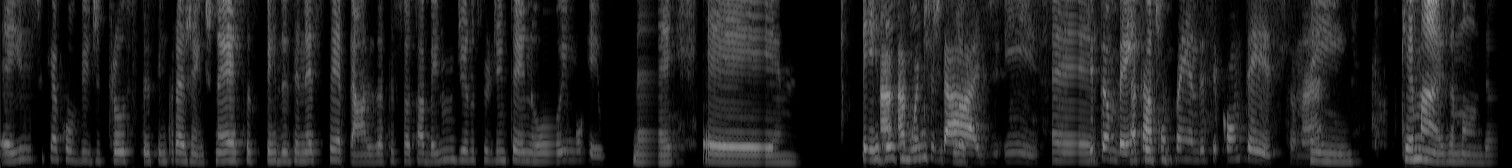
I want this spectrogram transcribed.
é isso que a Covid trouxe assim, para a gente, né, essas perdas inesperadas. A pessoa está bem num dia, no outro dia internou e morreu, né. É, perdas a, a múltiplas. quantidade, isso, é, que também está quanti... acompanhando esse contexto, né? Sim. O que mais, Amanda?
